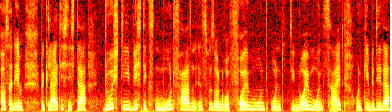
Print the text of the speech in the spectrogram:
Außerdem begleite ich dich da durch die wichtigsten Mondphasen, insbesondere Vollmond und die Neumondzeit und gebe dir da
